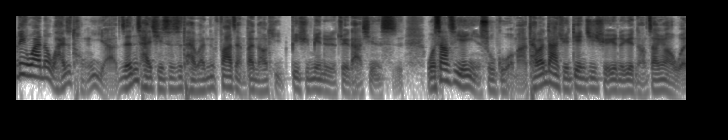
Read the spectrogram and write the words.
另外呢，我还是同意啊，人才其实是台湾发展半导体必须面对的最大现实。我上次也引述过嘛，台湾大学电机学院的院长张耀文，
